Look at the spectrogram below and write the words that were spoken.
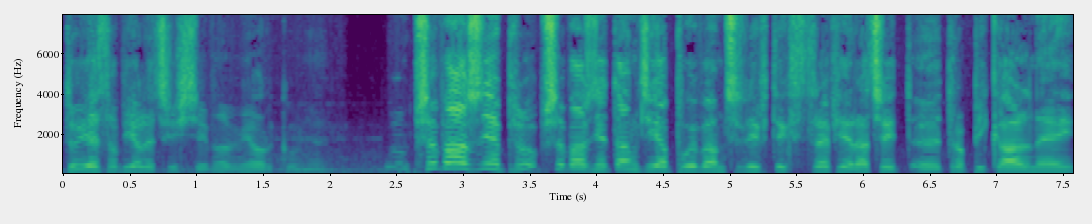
Tu jest o wiele czyściej w Nowym Jorku, nie? Przeważnie, pr- przeważnie tam, gdzie ja pływam, czyli w tych strefie raczej e, tropikalnej,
